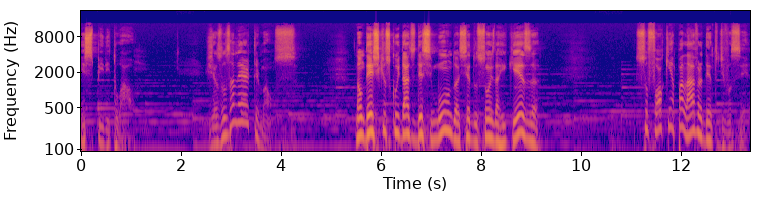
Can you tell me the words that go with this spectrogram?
espiritual. Jesus alerta, irmãos. Não deixe que os cuidados desse mundo, as seduções da riqueza, sufoquem a palavra dentro de você.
